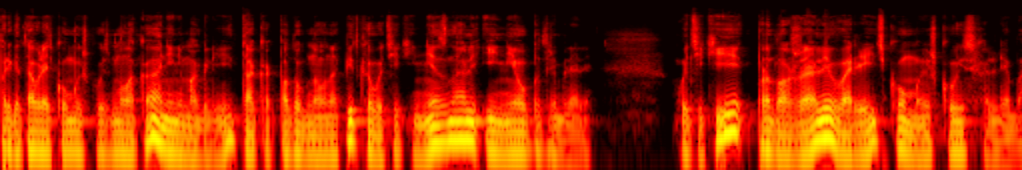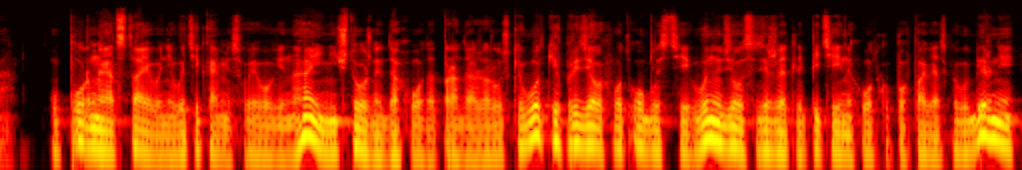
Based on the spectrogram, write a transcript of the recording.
Приготовлять кумышку из молока они не могли, так как подобного напитка ватики не знали и не употребляли. Ватики продолжали варить кумышку из хлеба. Упорное отстаивание ватиками своего вина и ничтожный доход от продажи русской водки в пределах вот области вынудило содержателя питейных откупов по Вятской губернии,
